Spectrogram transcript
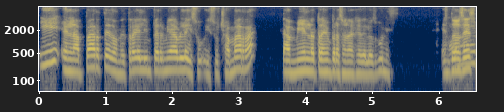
Y en la parte donde trae el impermeable y su, y su chamarra, también la trae un personaje de los Goonies. Entonces,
